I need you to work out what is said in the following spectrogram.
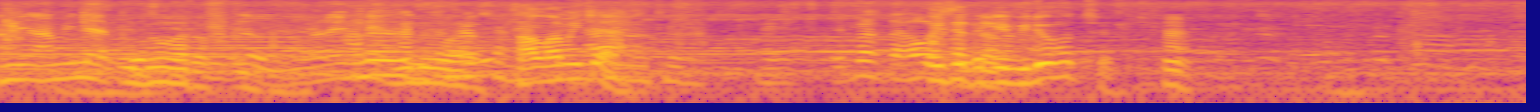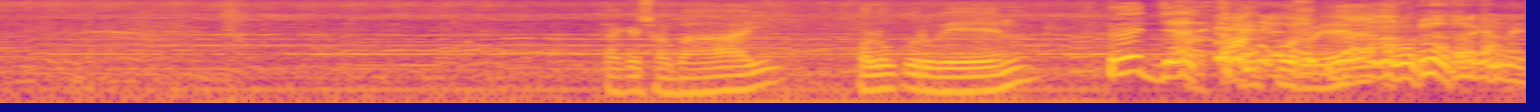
আমি আমি না সালামি চা ওইসে থেকে ভিডিও হচ্ছে? হ্যাঁ। তাকে সবাই ফলো করবেন। subscribe করবেন। দরকার নেই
